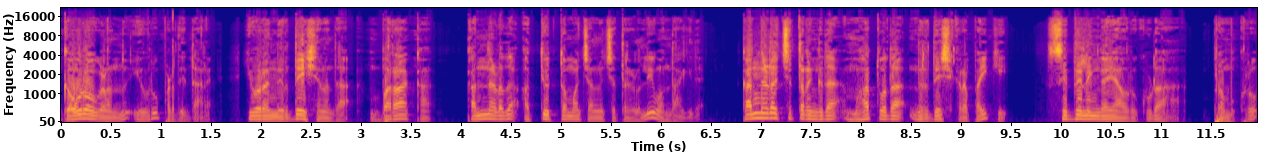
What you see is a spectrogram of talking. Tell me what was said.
ಗೌರವಗಳನ್ನು ಇವರು ಪಡೆದಿದ್ದಾರೆ. ಇವರ ನಿರ್ದೇಶನದ ಬರ ಕನ್ನಡದ ಅತ್ಯುತ್ತಮ ಚಲನಚಿತ್ರಗಳಲ್ಲಿ ಒಂದಾಗಿದೆ. ಕನ್ನಡ ಚಿತ್ರರಂಗದ ಮಹತ್ವದ ನಿರ್ದೇಶಕರ ಪೈಕಿ ಸಿದ್ದಲಿಂಗಯ್ಯ ಅವರು ಕೂಡ ಪ್ರಮುಖರು.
